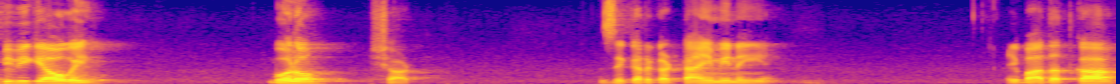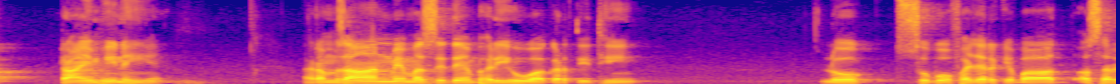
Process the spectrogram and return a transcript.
بھی کیا ہو گئی بولو شارٹ ذکر کا ٹائم ہی نہیں ہے عبادت کا ٹائم ہی نہیں ہے رمضان میں مسجدیں بھری ہوا کرتی تھیں لوگ صبح و فجر کے بعد عصر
